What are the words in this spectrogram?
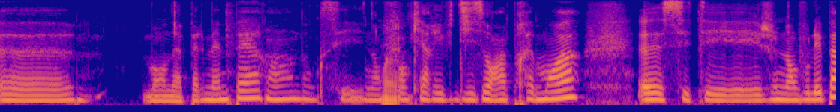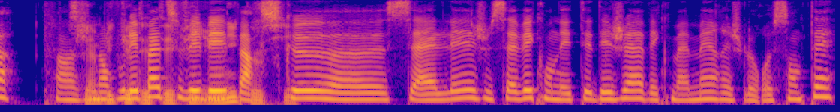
Euh, bon, on n'a pas le même père, hein, donc c'est une enfant qui arrive dix ans après moi. Euh, c'était, je n'en voulais pas. Enfin, je n'en voulais pas de ce bébé parce que euh, ça allait. Je savais qu'on était déjà avec ma mère et je le ressentais,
